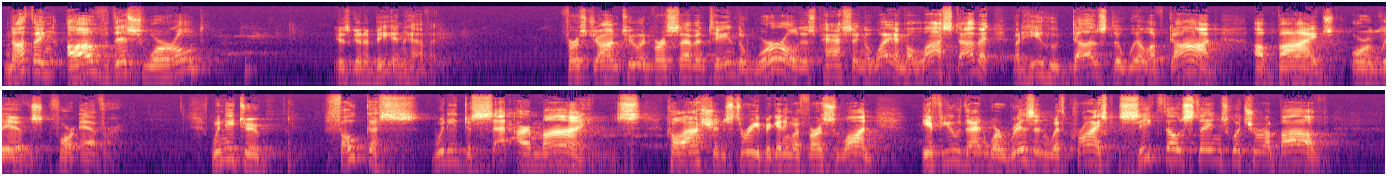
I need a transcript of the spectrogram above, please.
nothing of this world is going to be in heaven. 1 John 2 and verse 17 the world is passing away and the lust of it, but he who does the will of God abides or lives forever. We need to focus, we need to set our minds. Colossians 3, beginning with verse 1 If you then were risen with Christ, seek those things which are above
